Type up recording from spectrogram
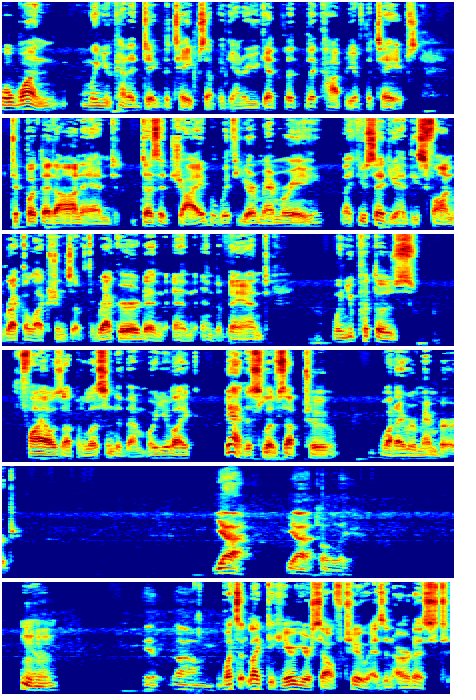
Well, one, when you kind of dig the tapes up again, or you get the, the copy of the tapes, to put that on, and does it jibe with your memory? Like you said, you had these fond recollections of the record and, and, and the band. When you put those files up and listen to them, were you like, yeah, this lives up to what I remembered? Yeah, yeah, totally. Mhm. It, um, What's it like to hear yourself too as an artist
